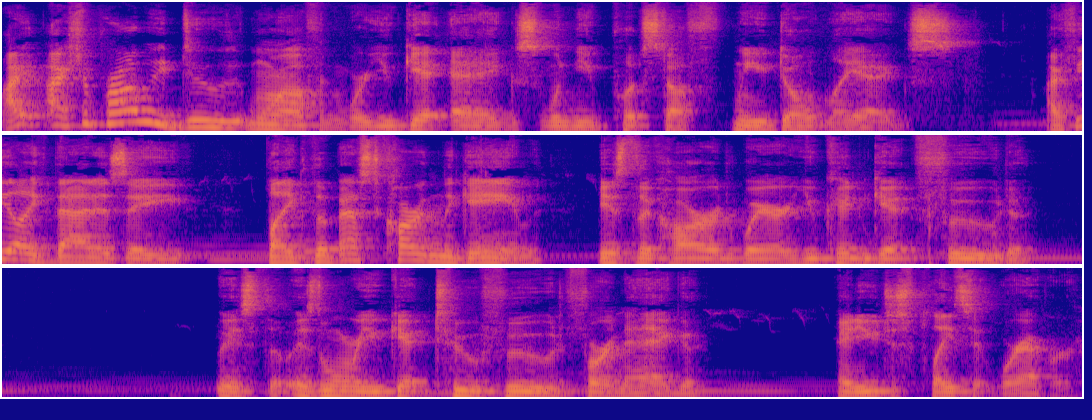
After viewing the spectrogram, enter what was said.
I, I should probably do more often where you get eggs when you put stuff when you don't lay eggs. I feel like that is a like the best card in the game is the card where you can get food. Is the, is the one where you get two food for an egg, and you just place it wherever.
